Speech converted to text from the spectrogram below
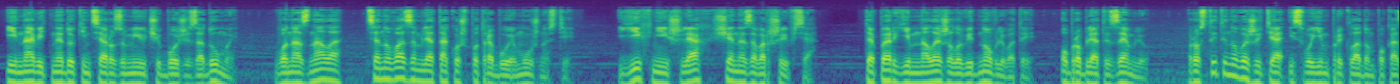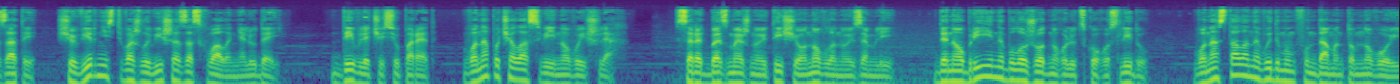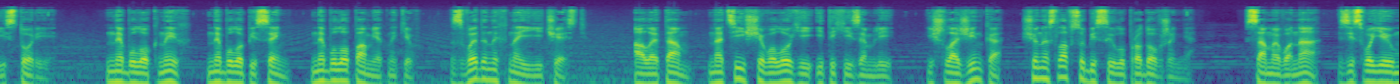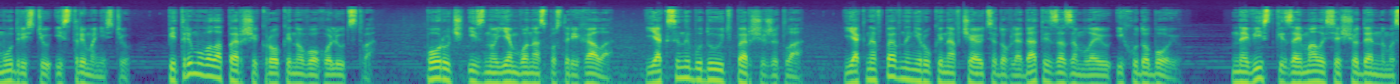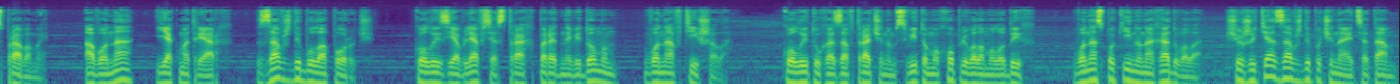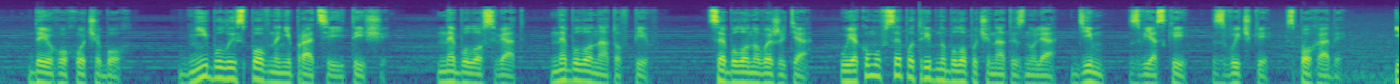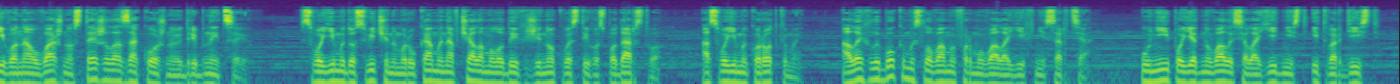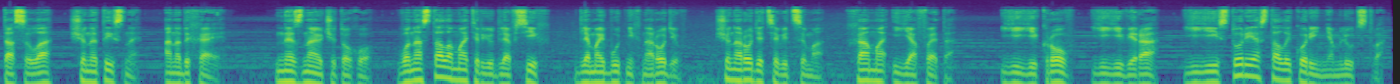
І навіть не до кінця розуміючи Божі задуми, вона знала, ця нова земля також потребує мужності. Їхній шлях ще не завершився. Тепер їм належало відновлювати, обробляти землю, ростити нове життя і своїм прикладом показати, що вірність важливіша за схвалення людей. Дивлячись уперед, вона почала свій новий шлях. Серед безмежної тиші оновленої землі, де на обрії не було жодного людського сліду, вона стала невидимим фундаментом нової історії. Не було книг, не було пісень, не було пам'ятників, зведених на її честь. Але там, на цій ще вологій і тихій землі, йшла жінка, що несла в собі силу продовження. Саме вона, зі своєю мудрістю і стриманістю, підтримувала перші кроки нового людства. Поруч із Ноєм вона спостерігала, як сини будують перші житла, як невпевнені руки навчаються доглядати за землею і худобою. Невістки займалися щоденними справами, а вона, як матріарх, завжди була поруч. Коли з'являвся страх перед невідомим, вона втішала. Коли туга за втраченим світом охоплювала молодих, вона спокійно нагадувала, що життя завжди починається там, де його хоче Бог. Дні були сповнені праці й тиші. Не було свят, не було натовпів. Це було нове життя, у якому все потрібно було починати з нуля: дім, зв'язки, звички, спогади. І вона уважно стежила за кожною дрібницею. Своїми досвідченими руками навчала молодих жінок вести господарство, а своїми короткими, але глибокими словами формувала їхні серця. У ній поєднувалися лагідність і твердість та сила, що не тисне, а надихає. Не знаючи того, вона стала матір'ю для всіх, для майбутніх народів, що народяться від Сима, Хама і Яфета. Її кров, її віра, її історія стали корінням людства.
